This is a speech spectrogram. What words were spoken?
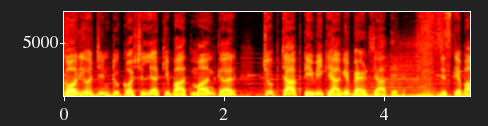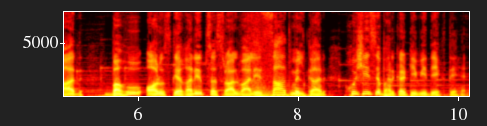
गौरी और चिंटू कौशल्या की बात मानकर चुपचाप टीवी के आगे बैठ जाते हैं जिसके बाद बहू और उसके गरीब ससुराल वाले साथ मिलकर खुशी से भरकर टीवी देखते हैं।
